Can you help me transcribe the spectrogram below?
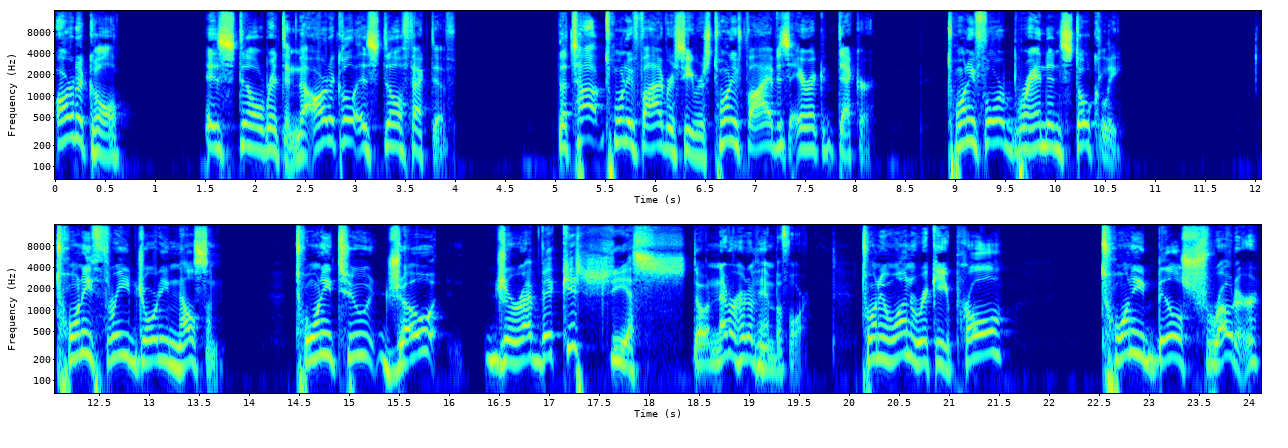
article is still written, the article is still effective. The top 25 receivers 25 is Eric Decker, 24 Brandon Stokley, 23 Jordy Nelson, 22 Joe Jurevicius. Don't never heard of him before. 21 Ricky Proehl, 20 Bill Schroeder,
